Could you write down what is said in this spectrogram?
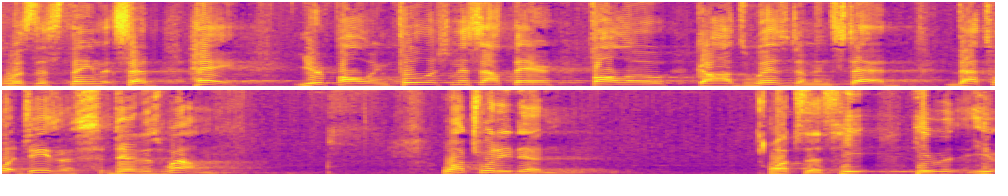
was this thing that said, Hey, you're following foolishness out there, follow God's wisdom instead. That's what Jesus did as well. Watch what he did. Watch this. He, he you,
